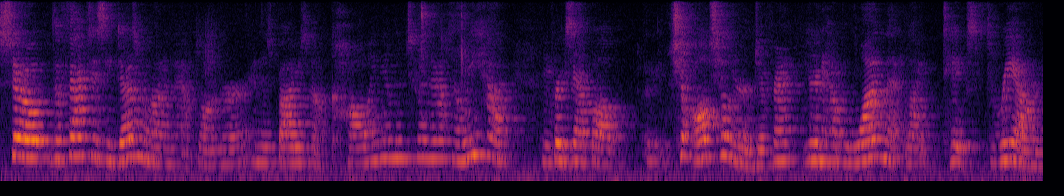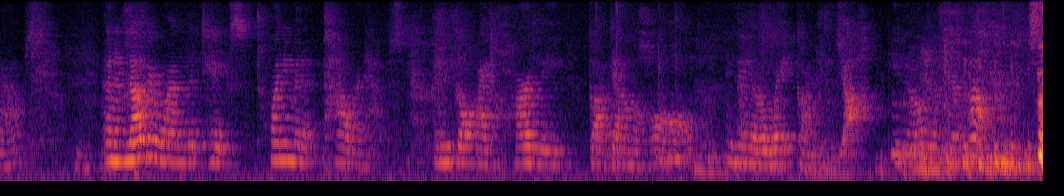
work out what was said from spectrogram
So the fact is, he doesn't want to nap longer, and his body's not calling him into a nap. Now we have, hmm. for example, ch- all children are different. You're gonna have one that like takes three-hour naps, mm-hmm. and another one that takes twenty-minute power naps. And you go, I hardly got down the hall, and they're awake, going, yeah, you know, up. So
